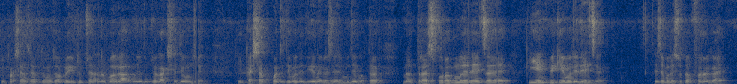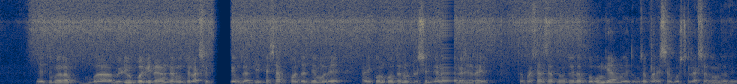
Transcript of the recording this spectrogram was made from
की प्रशांत सर तुम्ही तो आपल्या यूट्यूब चॅनलला बघा म्हणजे तुमच्या लक्षात येऊन जाईल. की कशा पद्धतीमध्ये देणं गरजेचं आहे? म्हणजे फक्त नत्र स्फुरतमध्ये द्यायचं आहे की एन पी केमध्ये द्यायचं आहे? त्याच्यामध्ये सुद्धा फरक आहे. म्हणजे तुम्हाला व्हिडिओ बघितल्यानंतर तुमच्या लक्षात येऊन जाईल की कशा पद्धतीमध्ये आणि कोणकोणतं न्यूट्रिशन देणं गरजेचं राहील. तर प्रशांत सर तुम्ही तुला बघून घ्या म्हणजे तुमच्या बऱ्याचशा गोष्टी लक्षात होऊन जातील.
